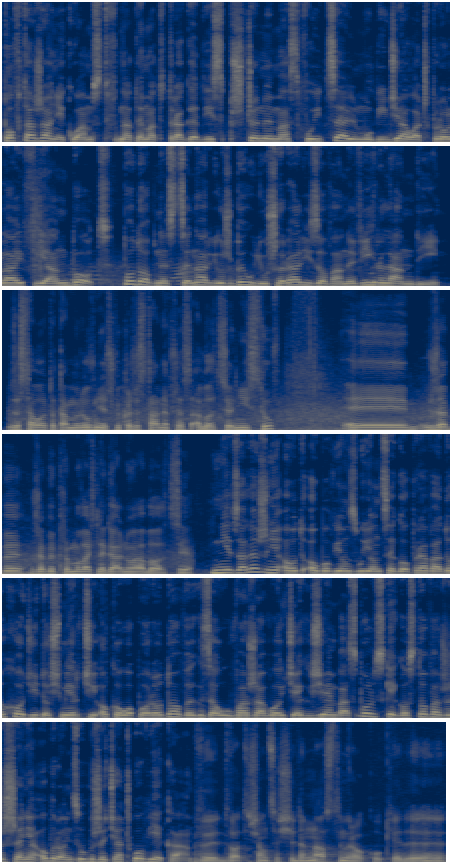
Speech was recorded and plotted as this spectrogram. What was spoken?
Powtarzanie kłamstw na temat tragedii z Pszczyny ma swój cel, mówi działacz pro-life Jan Bot. Podobny scenariusz był już realizowany w Irlandii. Zostało to tam również wykorzystane przez aborcjonistów, żeby, żeby promować legalną aborcję. Niezależnie od obowiązującego prawa dochodzi do śmierci okołoporodowych, zauważa Wojciech Zięba z Polskiego Stowarzyszenia Obrońców Życia Człowieka. W 2017 roku, kiedy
